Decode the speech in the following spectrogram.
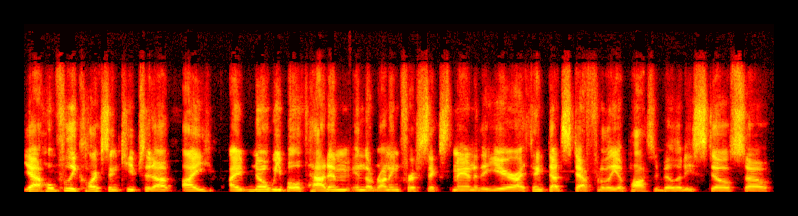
yeah, hopefully Clarkson keeps it up. I I know we both had him in the running for sixth man of the year. I think that's definitely a possibility still. So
